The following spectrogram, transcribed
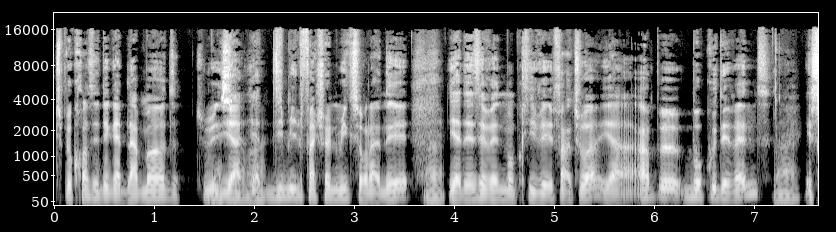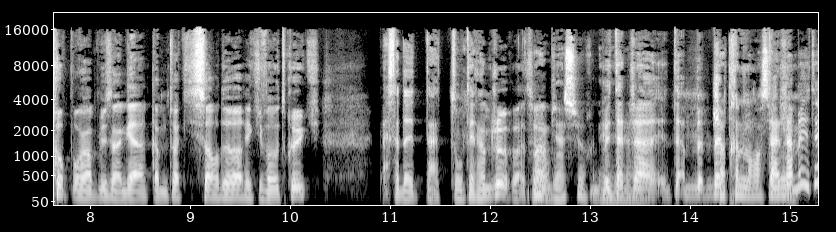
Tu peux croiser des gars de la mode. Tu, il y a, il y a ouais. 10 000 fashion week sur l'année. Ouais. Il y a des événements privés. Enfin, tu vois, il y a un peu beaucoup d'événements. ouais. Et je trouve pour un plus un gars comme toi qui sort dehors et qui va au truc, bah, ça doit être ta- ton terrain de jeu, quoi, tu Ouais, vois. bien sûr. Mais t'as déjà, t'as, Je suis en train de me t'as renseigner. jamais été?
